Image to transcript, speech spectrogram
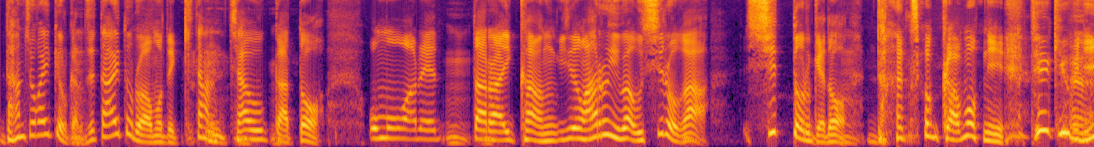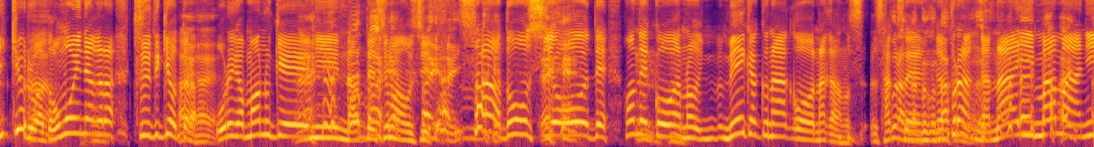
団長が行けるから絶対アイドルは思って来たんちゃうかと思われたらいかん。あるいは後ろが知っとるけど団長がもうに定休日に行きよるわと思いながらついてきよったら俺が間抜けになってしまうし さあどうしようってほんでこうあの明確なこうなんかあの作戦プランがなくプランがないままに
